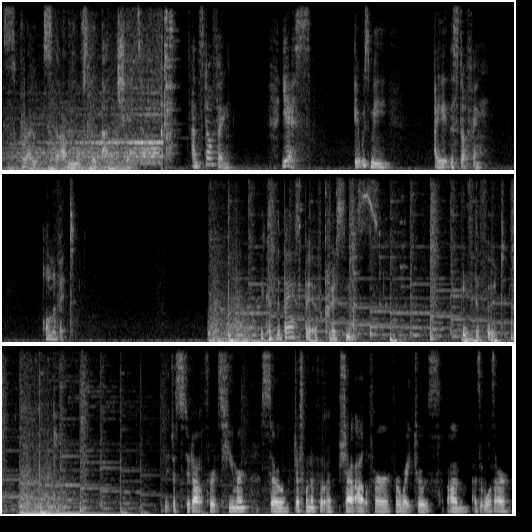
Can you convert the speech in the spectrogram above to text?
Sprouts that are mostly pancetta. And stuffing. Yes, it was me. I ate the stuffing. All of it. Because the best bit of Christmas is the food It just stood out for its humour. So just want to put a shout out for for Waitrose, um, as it was our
